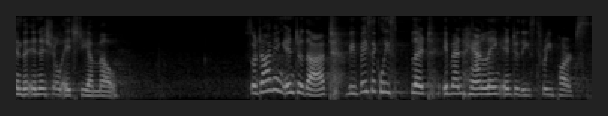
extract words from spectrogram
in the initial HTML. So diving into that, we basically split event handling into these three parts.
